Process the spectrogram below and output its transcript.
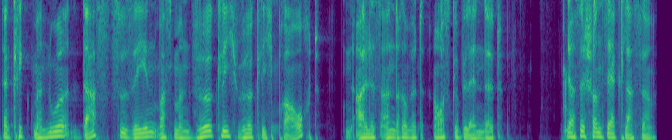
dann kriegt man nur das zu sehen, was man wirklich, wirklich braucht. Und alles andere wird ausgeblendet. Das ist schon sehr klasse.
